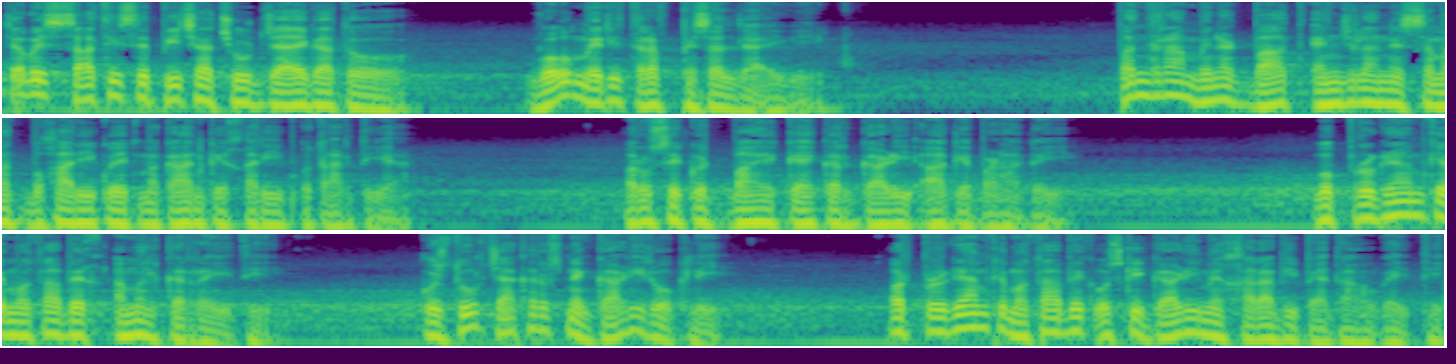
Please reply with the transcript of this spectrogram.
جب اس ساتھی سے پیچھا چھوٹ جائے گا تو وہ میری طرف پھسل جائے گی۔ پندرہ منٹ بعد اینجلا نے سمت بخاری کو ایک مکان کے قریب اتار دیا اور اسے کچھ باہے کہہ کر گاڑی آگے بڑھا گئی۔ وہ پروگرام کے مطابق عمل کر رہی تھی۔ کچھ دور جا کر اس نے گاڑی روک لی اور پروگرام کے مطابق اس کی گاڑی میں خرابی پیدا ہو گئی تھی۔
